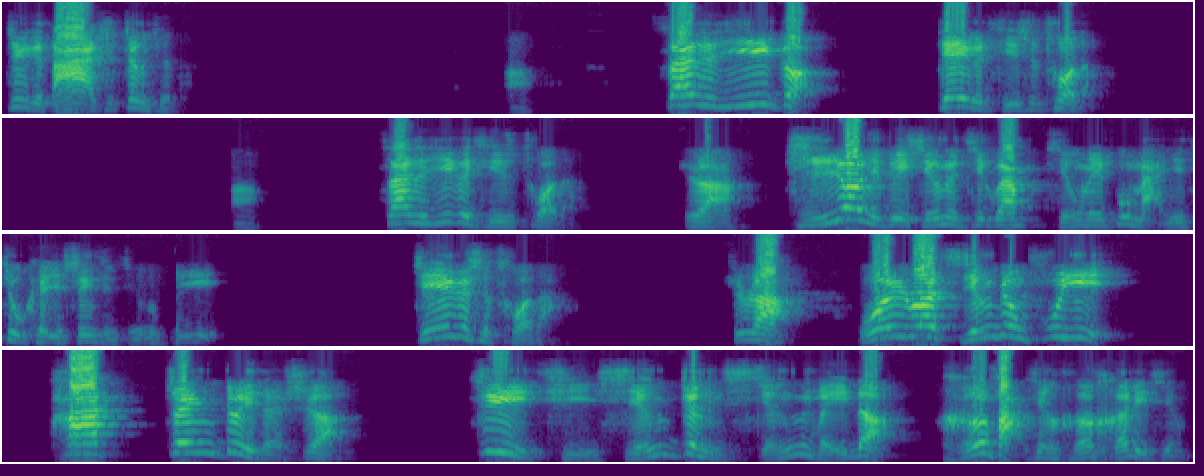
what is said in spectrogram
这个答案是正确的。啊，三十一个这个题是错的。啊，三十一个题是错的，是吧？只要你对行政机关行为不满意，就可以申请行政复议，这个是错的，是不是？我跟你说，行政复议它针对的是。具体行政行为的合法性和合理性，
